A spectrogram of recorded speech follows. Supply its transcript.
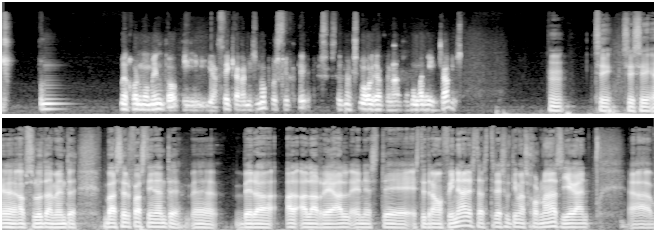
su, mejor momento y, hace que ahora mismo, pues fíjate, es el máximo goleador de la. Hmm. Sí, sí, sí, eh, absolutamente. Va a ser fascinante eh, ver a, la Real en este, este tramo final. Estas tres últimas jornadas llegan uh,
